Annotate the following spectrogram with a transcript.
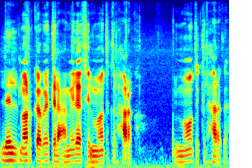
للمركبات العاملة في المناطق الحركة المناطق الحرجة.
